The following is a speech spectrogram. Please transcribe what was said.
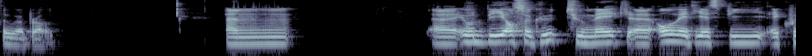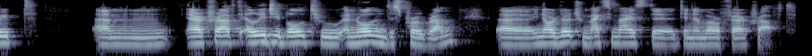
flew abroad. And uh, it would be also good to make uh, all ADSB equipped um, aircraft eligible to enroll in this program uh, in order to maximize the, the number of aircraft.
